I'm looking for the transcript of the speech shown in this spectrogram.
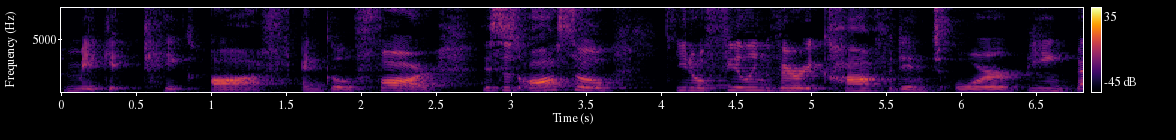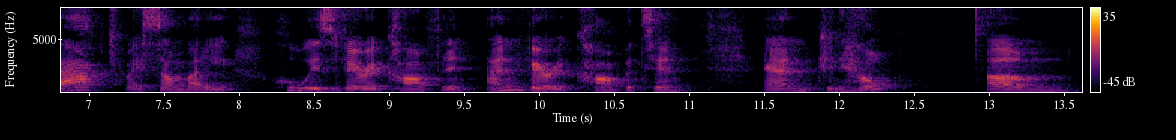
make it take off and go far. This is also you know feeling very confident or being backed by somebody who is very confident and very competent and can help um,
